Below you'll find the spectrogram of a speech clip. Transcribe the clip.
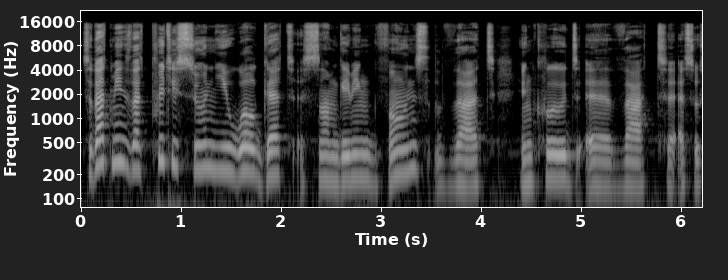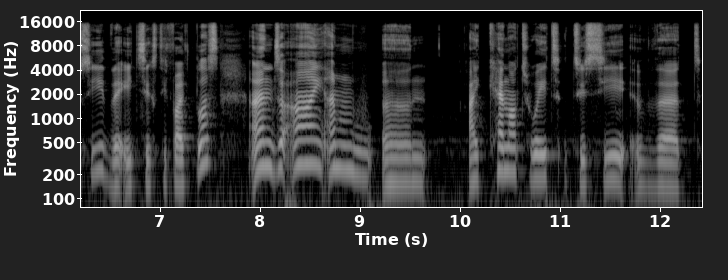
So that means that pretty soon you will get some gaming phones that include uh, that uh, SoC, the 865 Plus, and I am uh, I cannot wait to see that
